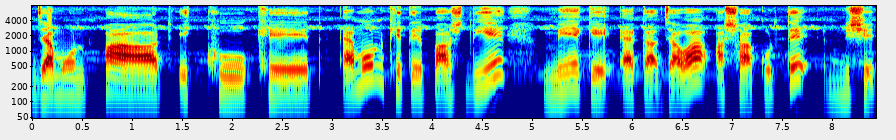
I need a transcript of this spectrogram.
যেমন পাট, ইক্ষু, ক্ষেত, এমন ক্ষেতের পাশ দিয়ে মেয়েকে একা যাওয়া আশা করতে নিষেধ।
